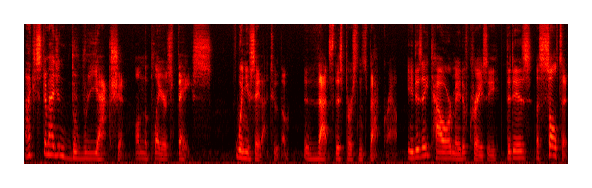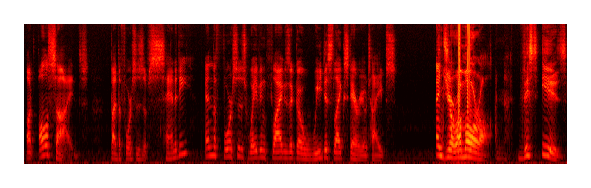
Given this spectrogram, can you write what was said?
And I can just imagine the reaction on the player's face when you say that to them. That's this person's background. It is a tower made of crazy that is assaulted on all sides by the forces of sanity and the forces waving flags that go, We dislike stereotypes. And you're a moron. This is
